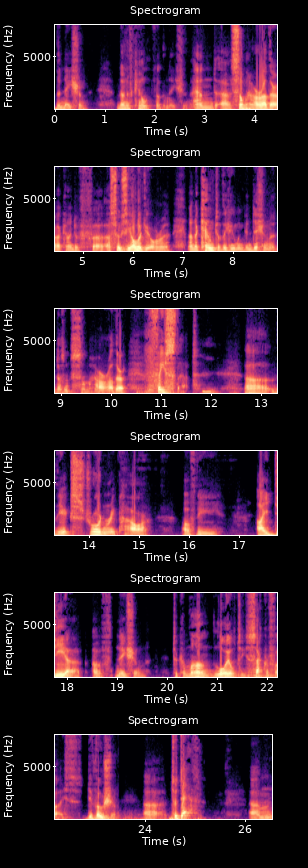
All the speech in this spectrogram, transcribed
the nation than have killed for the nation. And uh, somehow or other, a kind of uh, a sociology or a, an account of the human condition that doesn't somehow or other face that. Uh, the extraordinary power of the idea of nation to command loyalty, sacrifice, devotion uh, to death um,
